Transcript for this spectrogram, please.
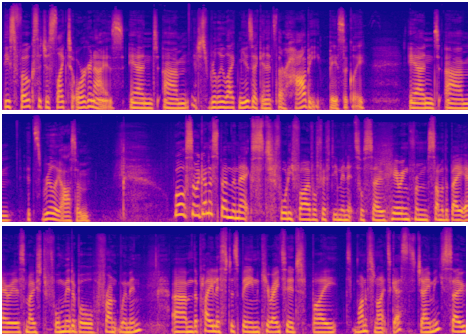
these folks that just like to organize and um, just really like music, and it's their hobby basically, and um, it's really awesome. Well, so we're going to spend the next 45 or 50 minutes or so hearing from some of the Bay Area's most formidable front women. Um, the playlist has been curated by one of tonight's guests, Jamie. So,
